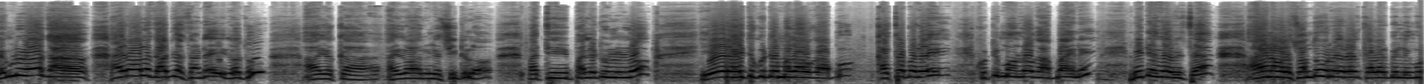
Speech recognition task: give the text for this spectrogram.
బెంగళూరులో హైదరాబాద్లో జాబ్ చేస్తాడంటే ఈరోజు ఆ యొక్క హైదరాబాద్ ఉన్న సిటీలో ప్రతి పల్లెటూళ్ళలో ఏ రైతు కుటుంబంలో ఒక అబ్బు కష్టపడి కుటుంబంలో ఒక అబ్బాయిని బీటెక్ చదివిస్తే ఆయన వాళ్ళ సొంత ఊరు ఈరోజు కలర్ బిల్డింగ్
